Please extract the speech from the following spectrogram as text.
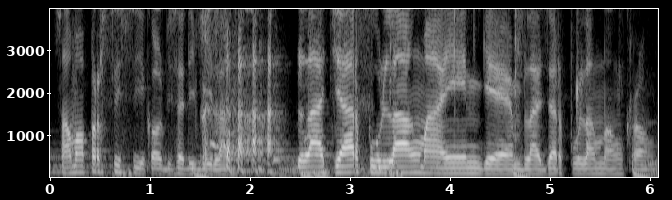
sama persis sih kalau bisa dibilang. belajar pulang main game, belajar pulang nongkrong.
